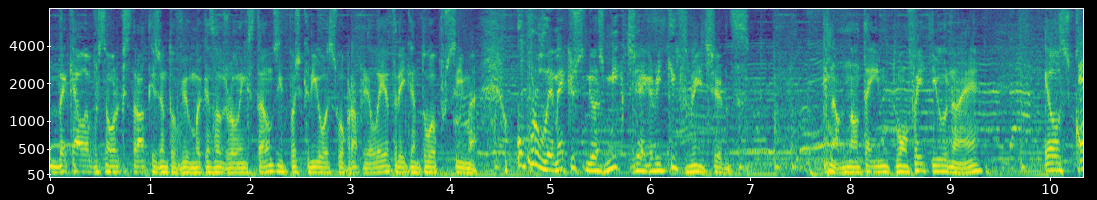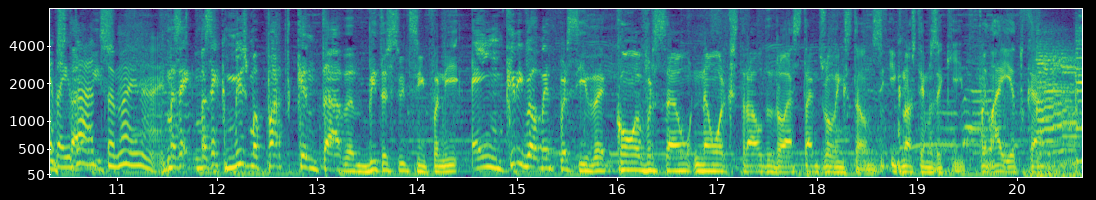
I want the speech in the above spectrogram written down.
daquela versão orquestral que a gente ouviu de uma canção dos Rolling Stones e depois criou a sua própria letra e cantou-a por cima. O problema é que os senhores Mick Jagger e Keith Richards, que não, não têm muito bom feitio, não é? Eles É da idade isso. também, não é? Mas é, mas é que mesmo a parte cantada de Bittersweet Symphony é incrivelmente parecida com a versão não orquestral de The Last Time dos Rolling Stones e que nós temos aqui. Põe lá aí a tocar.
